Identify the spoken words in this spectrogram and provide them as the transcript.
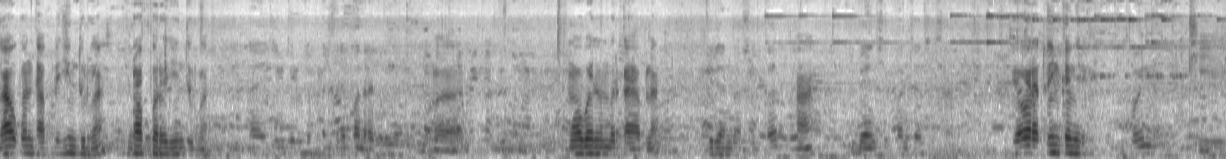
गाव कोणतं? आपलं जिंतूर का? प्रॉपर जिंतूर का? बरं. मोबाईल नंबर काय आपला? त्र्याण्णव सत्तर हां. ब्याऐंशी पंच्याऐंशी व्यवहारात होईल कमी रे होईल ना. ठीक.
